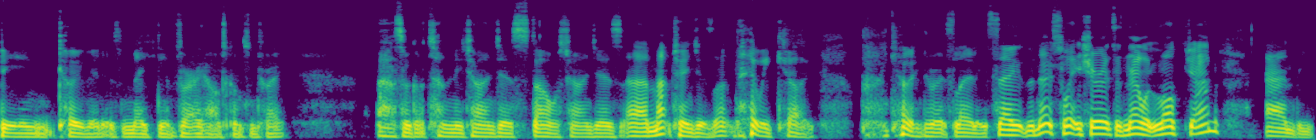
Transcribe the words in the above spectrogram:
being COVID is making it very hard to concentrate. Uh, so we've got of new challenges, Star Wars challenges, uh, map changes. There we go. Going through it slowly. So the no sweat insurance is now at Logjam, and the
